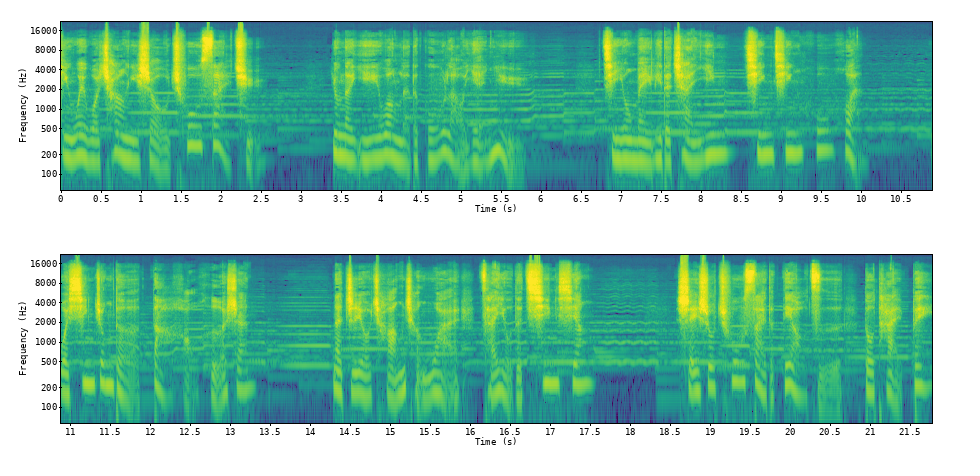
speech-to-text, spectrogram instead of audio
请为我唱一首《出塞曲》，用那遗忘了的古老言语，请用美丽的颤音轻轻呼唤我心中的大好河山，那只有长城外才有的清香。谁说出塞的调子都太悲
